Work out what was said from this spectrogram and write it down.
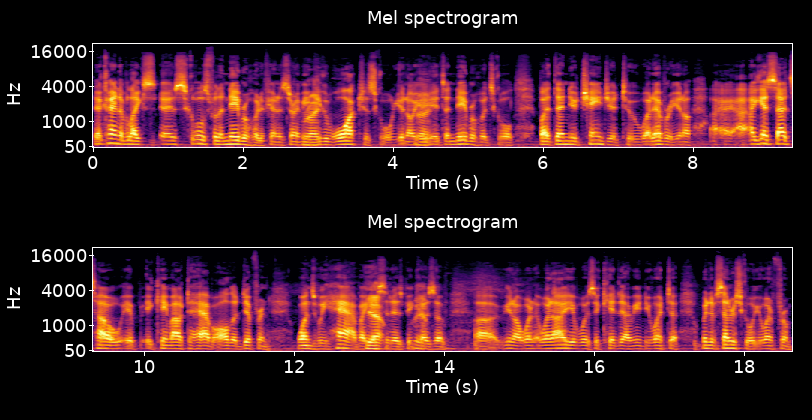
they're kind of like s- uh, schools for the neighborhood, if you understand. what I mean, Right. you could walk to school. You know, you, it's a neighborhood school, but then you change it to whatever. You know, I, I- I guess that's how it, it came out to have all the different ones we have. I Yeah. guess it is because of, uh, you know, when when I was a kid, I mean, you went to Windham Center School. You went from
